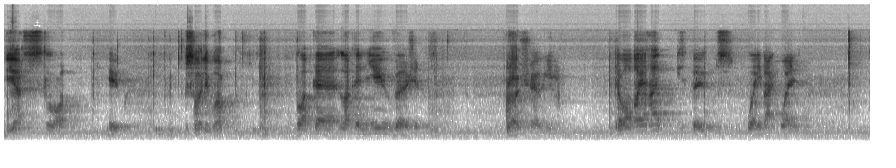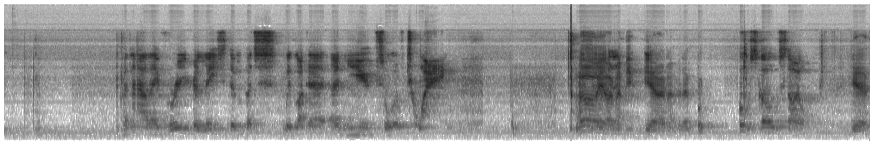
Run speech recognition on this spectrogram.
Yes, Slot new, slightly what? like a like a new version. I'll Right. show you. So I had these boots way back when. But now they've re-released them, but with like a, a new sort of twang. Oh yeah, I remember. Yeah, I remember them. Full skull style. Yeah.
